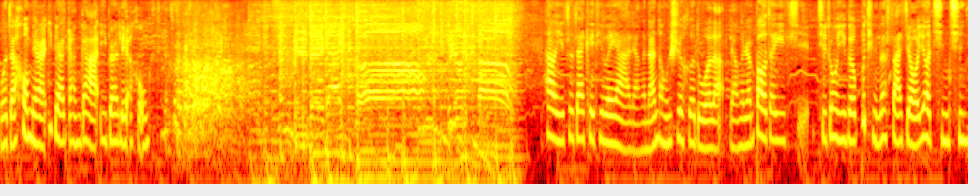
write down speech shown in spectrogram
我在后面一边尴尬一边脸红。还有一次在 KTV 呀，两个男同事喝多了，两个人抱在一起，其中一个不停的撒娇要亲亲。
